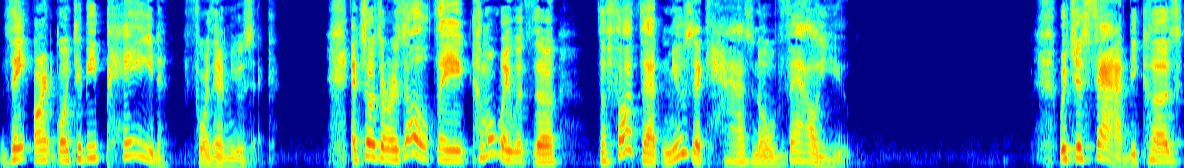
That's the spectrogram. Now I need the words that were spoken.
they aren't going to be paid for their music. And so as a result, they come away with the the thought that music has no value. Which is sad because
